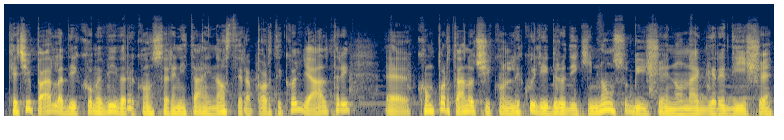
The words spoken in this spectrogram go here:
che ci parla di come vivere con serenità i nostri rapporti con gli altri, eh, comportandoci con l'equilibrio di chi non subisce e non aggredisce.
